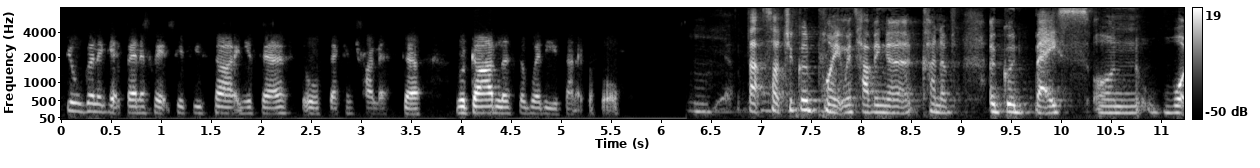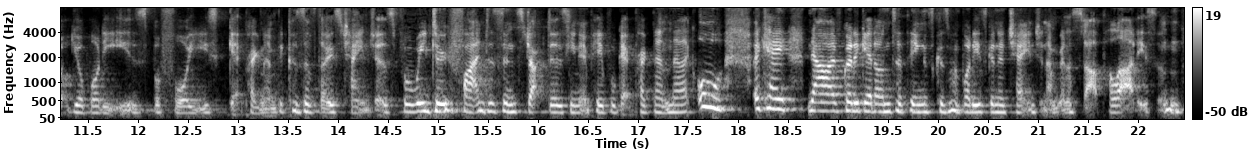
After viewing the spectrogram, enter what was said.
still going to get benefits if you start in your first or second trimester, regardless of whether you've done it before. Mm. Yeah. That's such a good point with having a kind of a good base on what your body is before you get pregnant because of those changes. But we do find as instructors, you know, people get pregnant and they're like, oh, okay, now I've got to get onto things because my body's going to change and I'm going to start Pilates. And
